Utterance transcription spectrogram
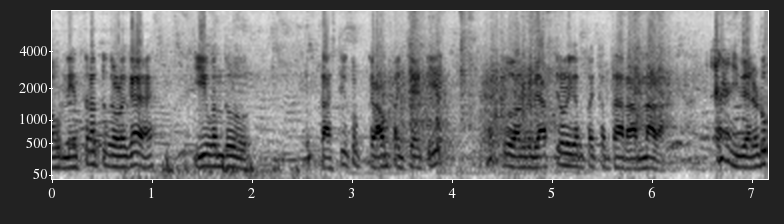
ಅವ್ರ ನೇತೃತ್ವದೊಳಗೆ ಈ ಒಂದು ದಾಸ್ತಿಕೊಪ್ಪ ಗ್ರಾಮ ಪಂಚಾಯತಿ ಮತ್ತು ಅದರ ವ್ಯಾಪ್ತಿಯೊಳಗೆ ಇರ್ತಕ್ಕಂಥ ರಾಮನಾಳ, ಇವೆರಡೂ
